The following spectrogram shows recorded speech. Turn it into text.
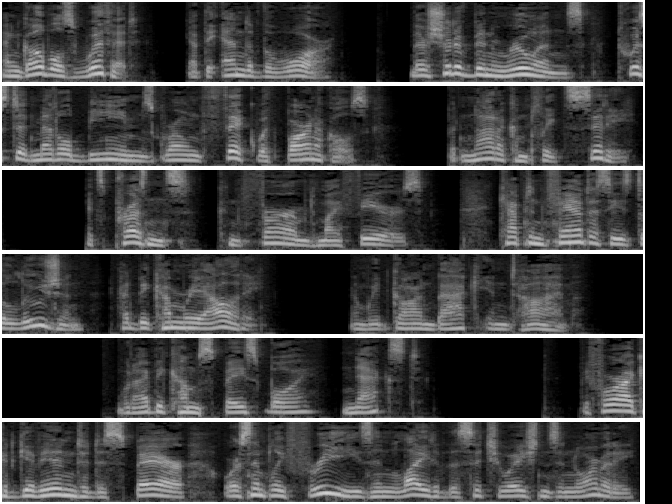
and Goebbels with it, at the end of the war. There should have been ruins, twisted metal beams grown thick with barnacles, but not a complete city. Its presence confirmed my fears. Captain Fantasy's delusion had become reality and we'd gone back in time. Would I become Space Boy next? Before I could give in to despair or simply freeze in light of the situation's enormity,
